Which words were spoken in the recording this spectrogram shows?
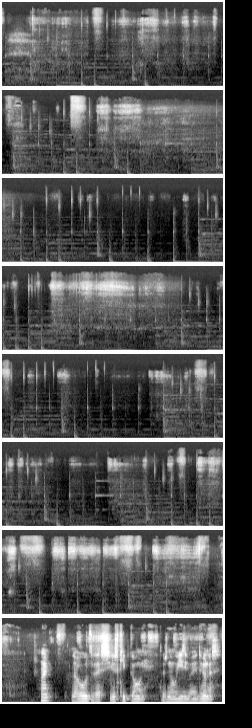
Loads of this. You just keep going. There's no easy way of doing it.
